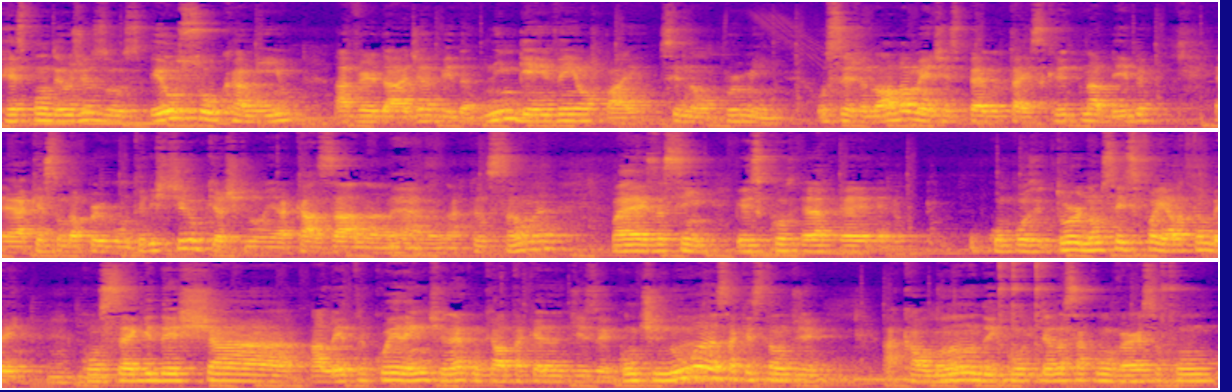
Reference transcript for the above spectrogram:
Respondeu Jesus: Eu sou o caminho, a verdade e a vida. Ninguém vem ao Pai senão por mim. Ou seja, novamente, eles pegam o que está escrito na Bíblia, é a questão da pergunta eles tiram, porque acho que não ia casar na, na, na canção, né? Mas assim, eles, é- é- é- o compositor, não sei se foi ela também, consegue deixar a letra coerente né, com o que ela está querendo dizer. Continua essa questão de acalmando e tendo essa conversa com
